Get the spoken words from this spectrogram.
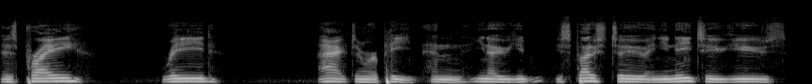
is pray, read, act, and repeat. And you know you you're supposed to and you need to use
